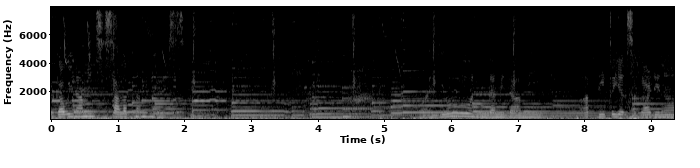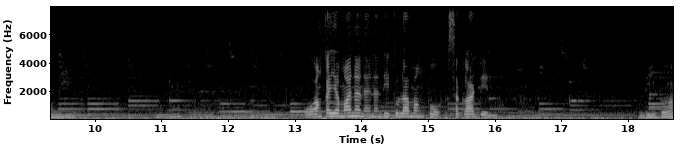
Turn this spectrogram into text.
Gagawin namin sa salad namin guys. O, ayun, ang dami-dami. At dito yan sa garden namin. Hmm. O ang kayamanan ay nandito lamang po sa garden. Di ba?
